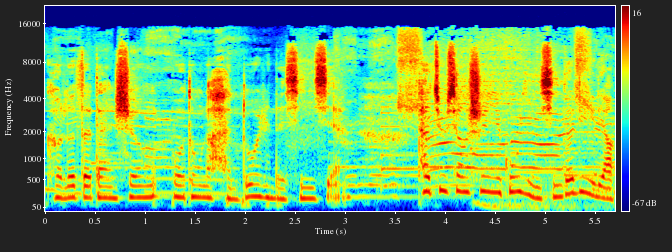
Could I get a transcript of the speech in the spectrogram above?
可乐的诞生拨动了很多人的心弦，它就像是一股隐形的力量，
